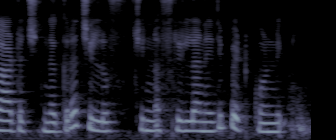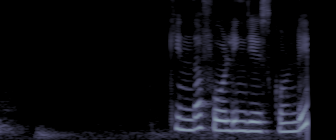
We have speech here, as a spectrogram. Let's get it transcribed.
డాట్ వచ్చిన దగ్గర చిల్లు చిన్న ఫ్రిల్ అనేది పెట్టుకోండి. కింద ఫోల్డింగ్ చేసుకోండి.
